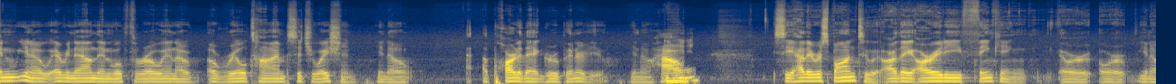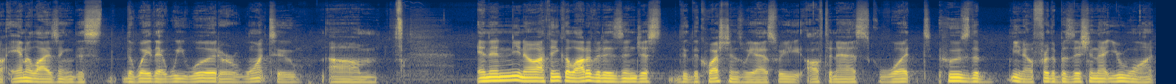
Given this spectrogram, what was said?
And, you know, every now and then we'll throw in a, a real time situation, you know, a part of that group interview, you know, how, see how they respond to it. Are they already thinking or, or, you know, analyzing this the way that we would or want to? Um, and then, you know, I think a lot of it is in just the, the questions we ask. We often ask, what, who's the, you know, for the position that you want,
